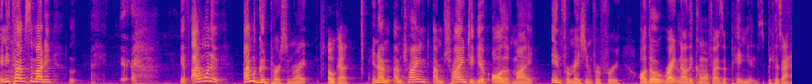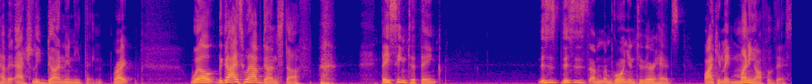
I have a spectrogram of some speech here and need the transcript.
Anytime somebody, if I want to, I'm a good person, right? Okay. And I'm I'm trying I'm trying to give all of my information for free. Although right now they come off as opinions because I haven't actually done anything, right? Well, the guys who have done stuff, they seem to think this is this is I'm, I'm going into their heads. Well, I can make money off of this.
